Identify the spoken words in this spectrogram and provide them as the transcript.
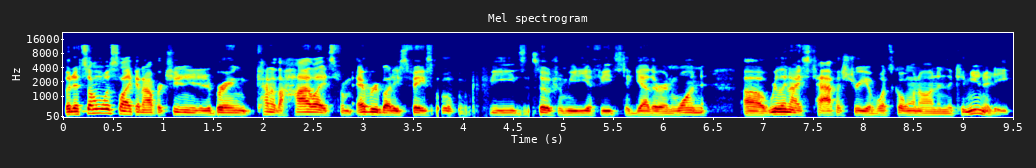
But it's almost like an opportunity to bring kind of the highlights from everybody's Facebook feeds and social media feeds together in one uh, really nice tapestry of what's going on in the community.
